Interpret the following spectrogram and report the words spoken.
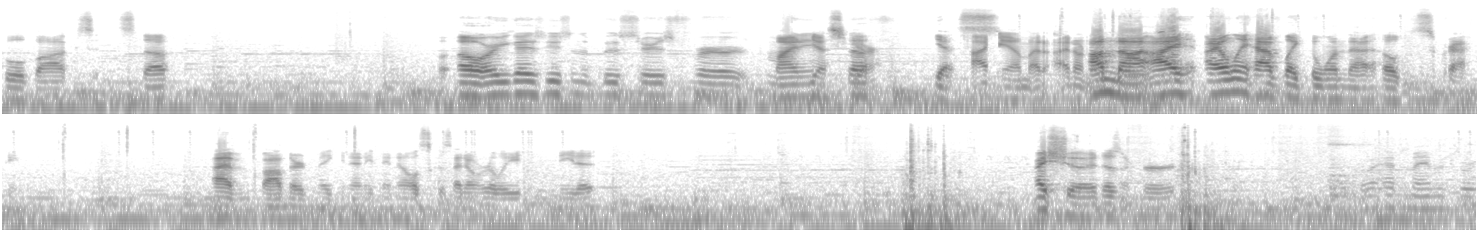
toolbox and stuff. Oh, are you guys using the boosters for mining Yes, stuff? are. Yes. I am. I, I don't know. I'm not. I I only have like the one that helps crafting. I haven't bothered making anything else because I don't really need it. I should. It doesn't hurt. Do I have my inventory?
